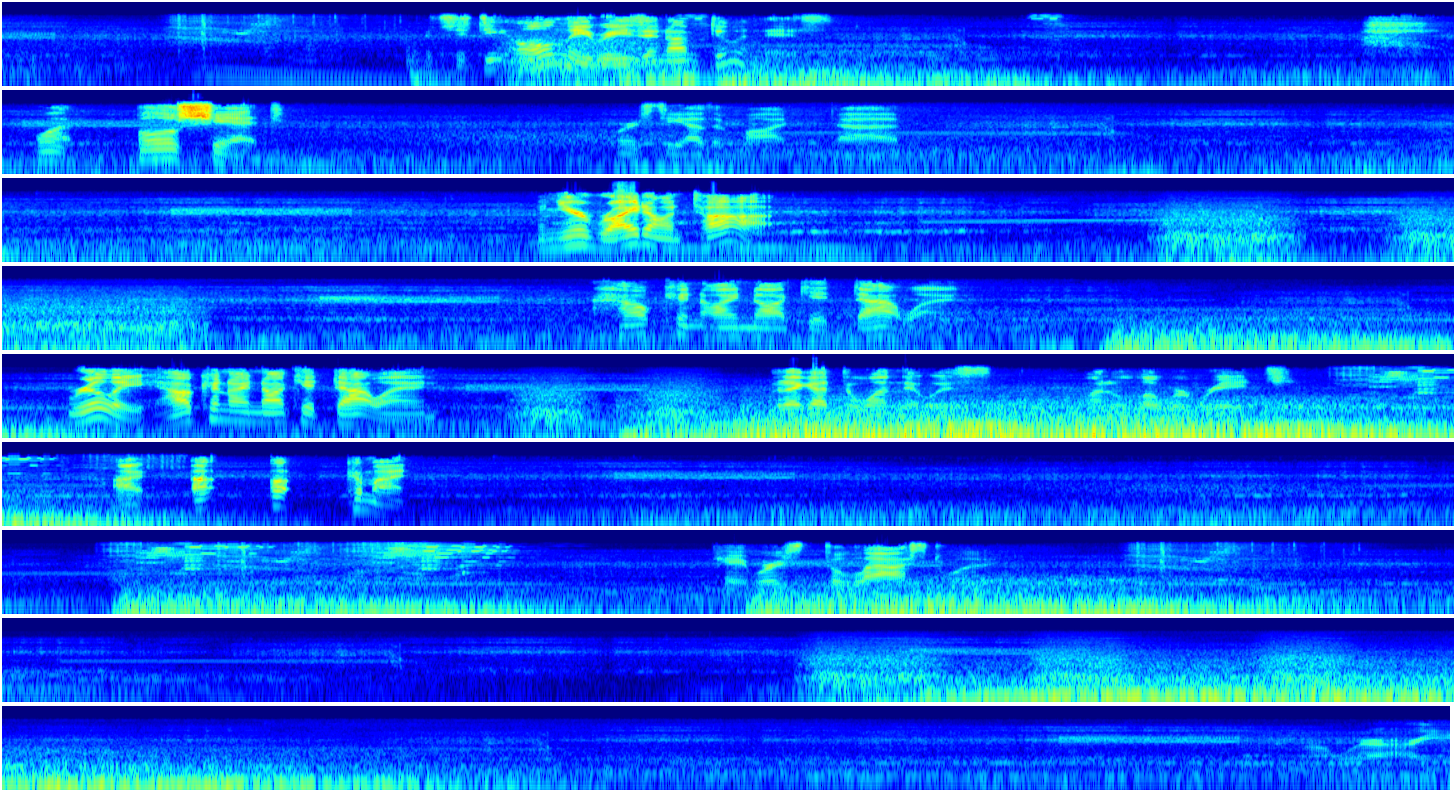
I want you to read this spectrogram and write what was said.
Which is the only reason I'm doing this. What bullshit. Where's the other mod? Uh, and you're right on top. How can I not get that one? Really, how can I not get that one? But I got the one that was on a lower ridge. I, uh, uh, come on. Okay, where's the last one? Oh, where are you?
